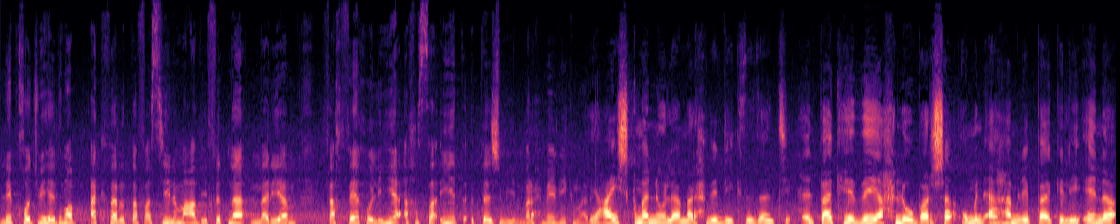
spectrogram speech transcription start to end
les produits هذوما باكثر التفاصيل مع ضيفتنا مريم فخفاخ واللي هي أخصائية التجميل. مرحبا بك مريم. يعيشك منولة. مرحبا بك زاد انت ال pack هذايا حلو برشا ومن أهم les packs اللي أنا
